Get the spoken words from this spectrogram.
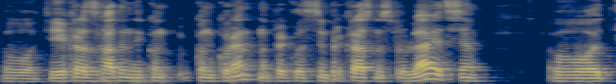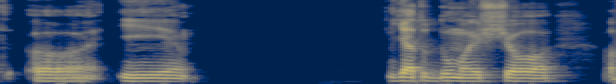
От. І якраз згаданий кон- конкурент, наприклад, з цим прекрасно справляється. От. Е, і я тут думаю, що е,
